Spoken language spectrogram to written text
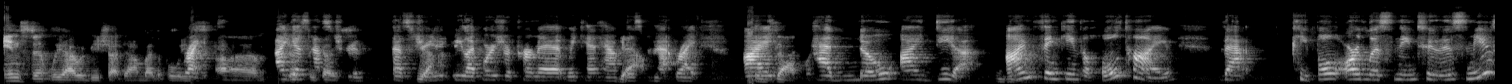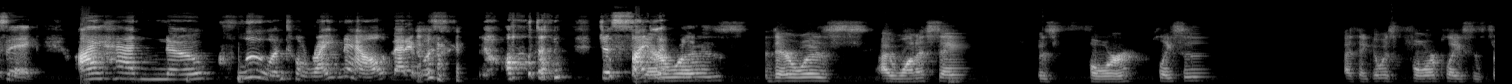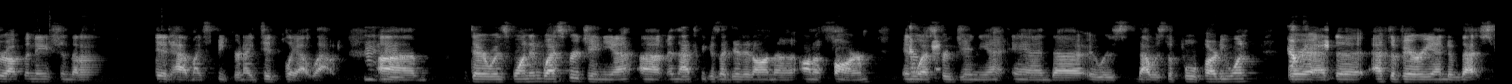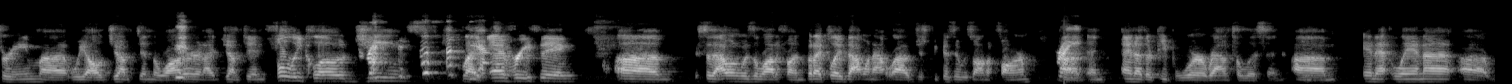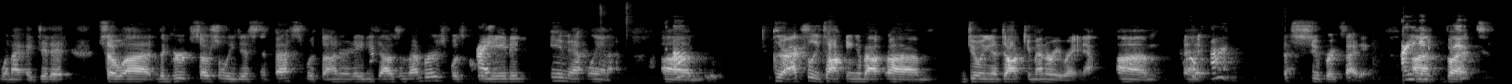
instantly I would be shut down by the police. Right. Um, I guess that's true. That's true. Yeah. You'd be like, "Where's your permit? We can't have yeah. this or that." Right. I exactly. had no idea. Mm-hmm. I'm thinking the whole time that people are listening to this music. I had no clue until right now that it was all done just silently. There was, there was, I want to say, it was four places I think it was four places throughout the nation that I did have my speaker and I did play out loud. Mm-hmm. Um, there was one in West Virginia, um, and that's because I did it on a on a farm in okay. West Virginia, and uh, it was that was the pool party one. Where okay. at the at the very end of that stream, uh, we all jumped in the water, and I jumped in fully clothed, jeans, like yeah. everything. Um, so that one was a lot of fun. But I played that one out loud just because it was on a farm, right? Um, and and other people were around to listen. Um, in Atlanta uh, when I did it. So uh, the group Socially Distant Fest with 180,000 members was created right. in Atlanta. Um, oh. They're actually talking about um, doing a documentary right now. Um, oh, fun. That's super exciting. Are you uh, but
